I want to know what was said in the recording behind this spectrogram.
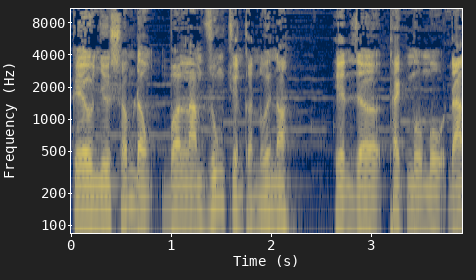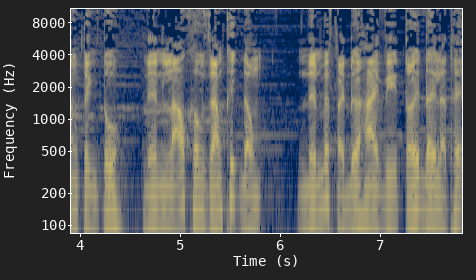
kêu như sấm động và làm rung chuyển cả núi non. Hiện giờ thạch mụ mụ đang tịnh tu nên lão không dám kích động nên mới phải đưa hai vị tới đây là thế.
